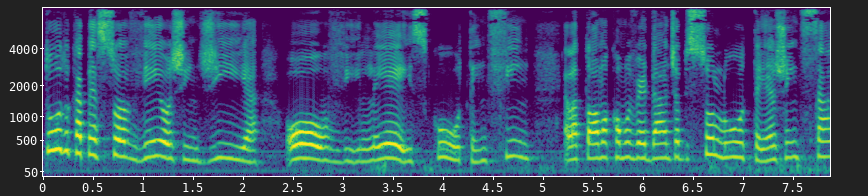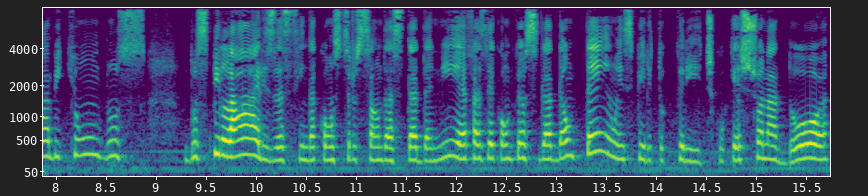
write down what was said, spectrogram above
Tudo que a pessoa vê hoje em dia, ouve, lê, escuta, enfim, ela toma como verdade absoluta. E a gente sabe que um dos, dos pilares assim da construção da cidadania é fazer com que o cidadão tenha um espírito crítico, questionador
